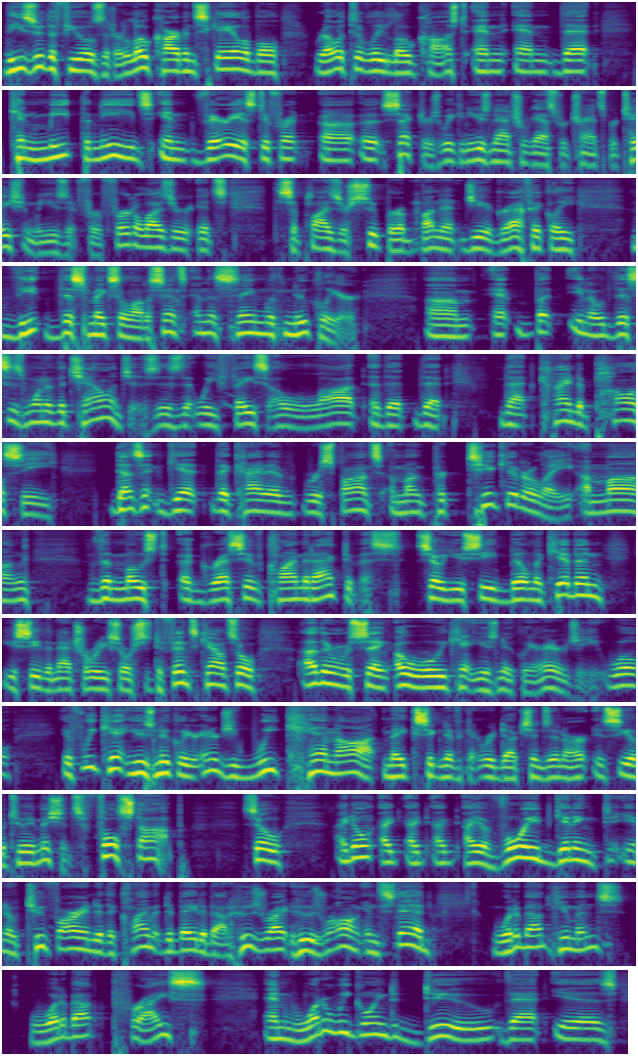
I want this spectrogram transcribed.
These are the fuels that are low carbon, scalable, relatively low cost, and and that can meet the needs in various different uh, uh, sectors. We can use natural gas for transportation. We use it for fertilizer. It's the supplies are super abundant geographically. The, this makes a lot of sense, and the same with nuclear. Um, eh, but you know, this is one of the challenges: is that we face a lot that that that kind of policy doesn't get the kind of response among, particularly among the most aggressive climate activists. So you see Bill McKibben, you see the Natural Resources Defense Council, other was saying, "Oh, well, we can't use nuclear energy." Well, if we can't use nuclear energy, we cannot make significant reductions in our CO2 emissions. Full stop. So I don't I, I, I avoid getting you know too far into the climate debate about who's right, who's wrong. Instead, what about humans? What about price? and what are we going to do that is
